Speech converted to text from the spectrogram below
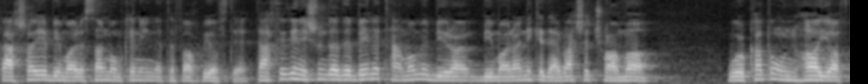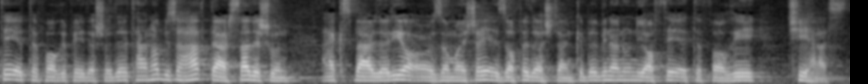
بخش های بیمارستان ممکن این اتفاق بیفته. تحقیقی نشون داده بین تمام بیمارانی که در بخش تراما ورکاپ اونها یافته اتفاقی پیدا شده تنها 27 درصدشون عکس برداری یا آزمایش های اضافه داشتن که ببینن اون یافته اتفاقی چی هست.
